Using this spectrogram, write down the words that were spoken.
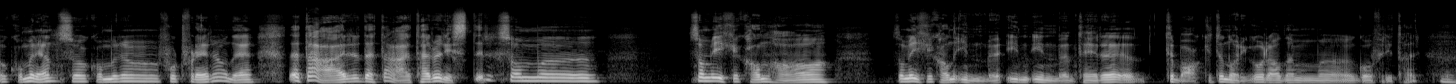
Og kommer én, så kommer det fort flere. Og det, dette, er, dette er terrorister som, som vi ikke kan ha som vi ikke kan inventere tilbake til Norge og la dem eh, gå fritt her. Mm.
